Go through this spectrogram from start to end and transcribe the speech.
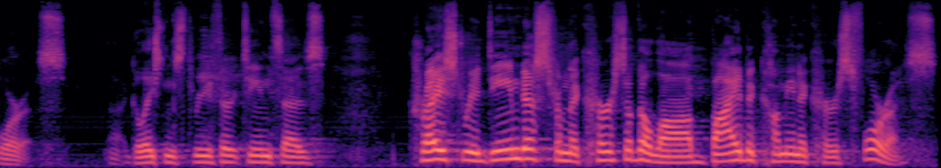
for us. Uh, Galatians 3:13 says, "Christ redeemed us from the curse of the law by becoming a curse for us.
